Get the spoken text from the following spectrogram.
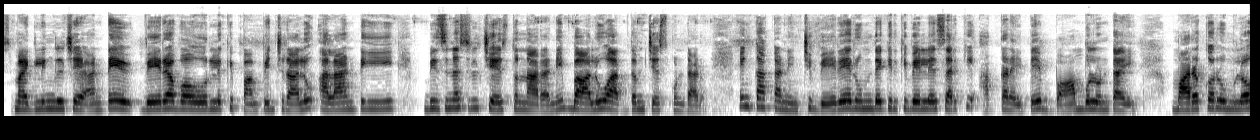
స్మగ్లింగ్లు చే అంటే వేరే ఊర్లకి పంపించడాలు అలాంటి బిజినెస్లు చేస్తున్నారని బాలు అర్థం చేసుకుంటాడు. ఇంకా అక్కడి నుంచి వేరే రూమ్ దగ్గరికి వెళ్ళేసరికి అక్కడైతే బాంబులు ఉంటాయి మరొక రూమ్లో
